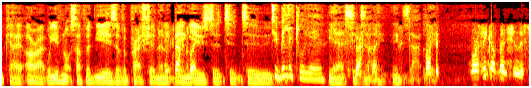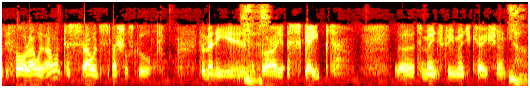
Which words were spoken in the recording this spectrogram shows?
okay, all right. Well, you've not suffered years of oppression and it being used to to, to To belittle you. yes, exactly, exactly. Well, I think I've mentioned this before. I went, I went to, I went to special school for many years until I escaped uh, to mainstream education. Yeah.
